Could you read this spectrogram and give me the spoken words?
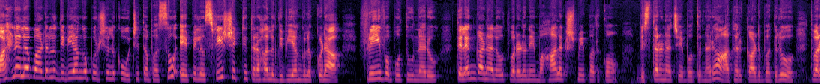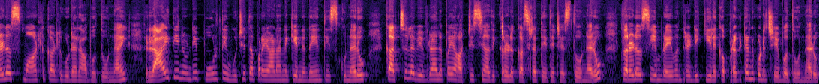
మహిళల బాటలో దివ్యాంగ పురుషులకు ఉచిత బస్సు ఏపీలో స్త్రీ శక్తి తరహాలో దివ్యాంగులకు కూడా ఫ్రీ ఇవ్వబోతున్నారు. తెలంగాణలో త్వరలోనే మహాలక్ష్మి పథకం విస్తరణ చేయబోతున్నారు. ఆధార్ కార్డు బదులు త్వరలో స్మార్ట్ కార్డులు కూడా రాబోతున్నాయి. రాయితీ నుండి పూర్తి ఉచిత ప్రయాణానికి నిర్ణయం తీసుకున్నారు. ఖర్చుల వివరాలపై ఆర్టీసీ అధికారులు కసరత్తు అయితే చేస్తూ ఉన్నారు త్వరలో సీఎం రేవంత్ రెడ్డి కీలక ప్రకటన కూడా చేయబోతున్నారు.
